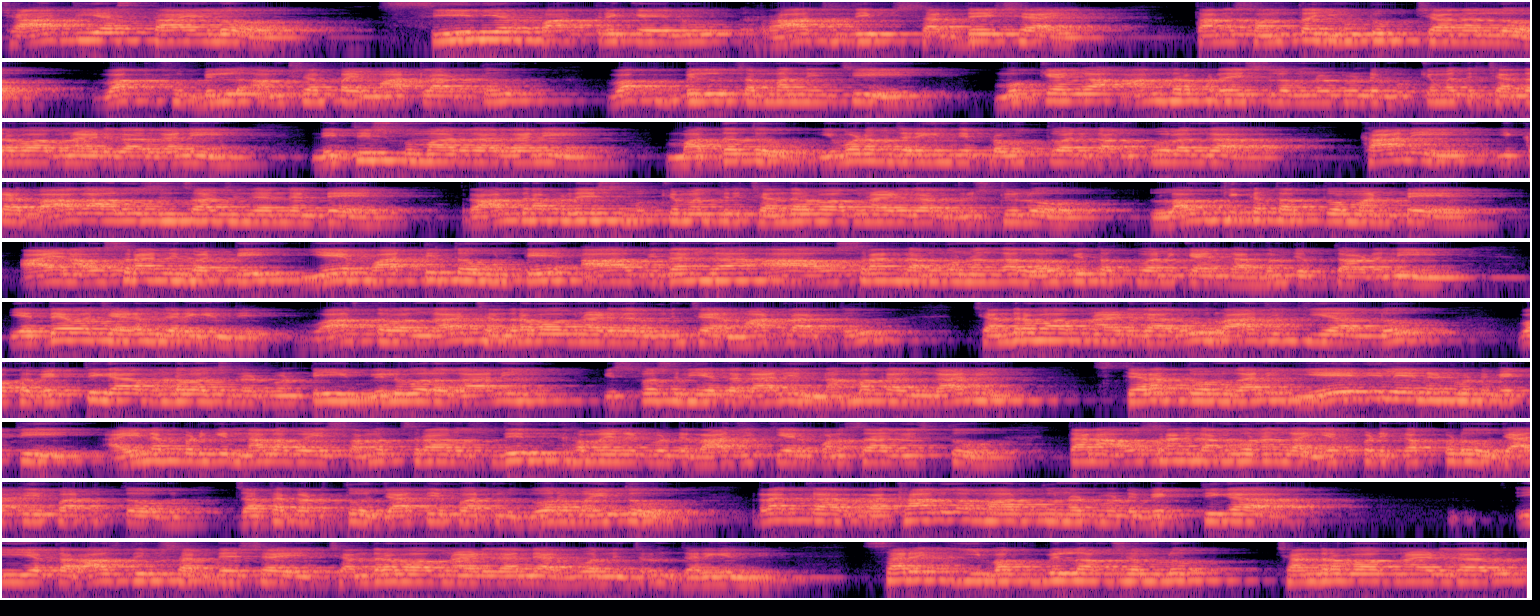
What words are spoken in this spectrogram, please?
జాతీయ స్థాయిలో సీనియర్ పాత్రికేయులు రాజ్దీప్ సర్దేశాయ్ తన సొంత యూట్యూబ్ ఛానల్లో వక్ఫ్ బిల్ అంశంపై మాట్లాడుతూ వక్ఫ్ బిల్ సంబంధించి ముఖ్యంగా ఆంధ్రప్రదేశ్లో ఉన్నటువంటి ముఖ్యమంత్రి చంద్రబాబు నాయుడు గారు కానీ నితీష్ కుమార్ గారు కానీ మద్దతు ఇవ్వడం జరిగింది ప్రభుత్వానికి అనుకూలంగా. కానీ ఇక్కడ బాగా ఆలోచించాల్సింది ఏంటంటే ఆంధ్రప్రదేశ్ ముఖ్యమంత్రి చంద్రబాబు నాయుడు గారి దృష్టిలో లౌకిక తత్వం అంటే ఆయన అవసరాన్ని బట్టి ఏ పార్టీతో ఉంటే ఆ విధంగా ఆ అవసరానికి అనుగుణంగా లౌకికత్వానికి ఆయనకు అర్థం చెప్తాడని ఎద్దేవా చేయడం జరిగింది. వాస్తవంగా చంద్రబాబు నాయుడు గారి గురించి ఆయన మాట్లాడుతూ చంద్రబాబు నాయుడు గారు రాజకీయాల్లో ఒక వ్యక్తిగా ఉండవలసినటువంటి విలువలు కానీ విశ్వసనీయత కానీ నమ్మకం కానీ స్థిరత్వం కానీ ఏది లేనటువంటి వ్యక్తి అయినప్పటికీ నలభై సంవత్సరాలు సుదీర్ఘమైనటువంటి రాజకీయాలు కొనసాగిస్తూ తన అవసరానికి అనుగుణంగా ఎప్పటికప్పుడు జాతీయ పార్టీతో జత కట్టుతూ జాతీయ పార్టీలు దూరం అవుతూ రకరకాలుగా మారుతున్నటువంటి వ్యక్తిగా ఈ యొక్క రాజ్దీప్ సర్దేశాయ్ చంద్రబాబు నాయుడు గారిని అభివర్ణించడం జరిగింది. సరే ఈ వక్ బిల్ అంశంలో చంద్రబాబు నాయుడు గారు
